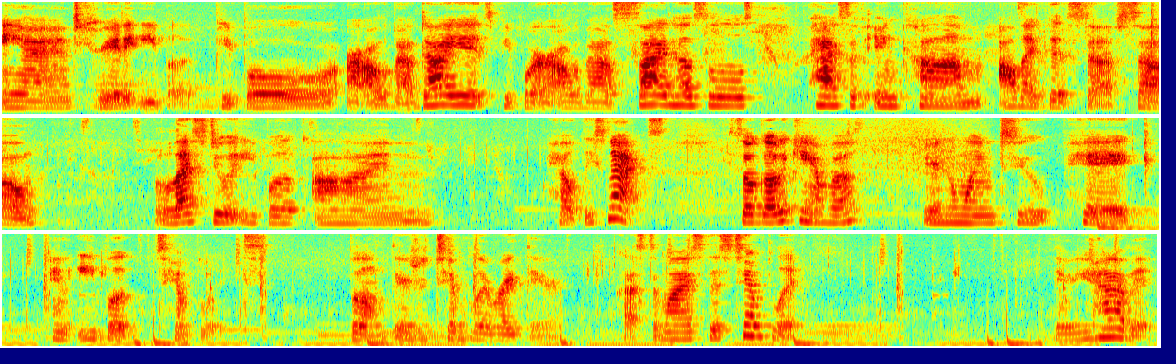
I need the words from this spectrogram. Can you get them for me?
and create an ebook. People are all about diets, people are all about side hustles, passive income, all that good stuff. So let's do an ebook on healthy snacks. So go to Canva. You're going to pick an ebook template. Boom, there's your template right there. Customize this template. There you have it.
